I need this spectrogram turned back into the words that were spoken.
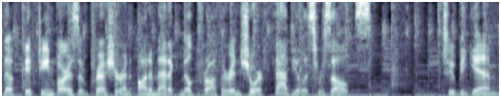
The 15 bars of pressure and automatic milk frother ensure fabulous results. To begin,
